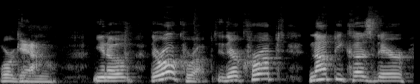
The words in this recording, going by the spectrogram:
or gal. Mm. You know, they're all corrupt. They're corrupt not because they're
